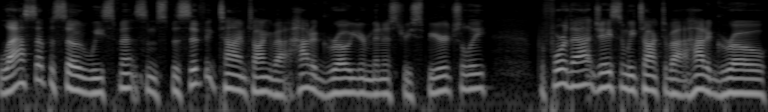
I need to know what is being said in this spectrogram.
last episode we spent some specific time talking about how to grow your ministry spiritually. Before that, Jason, we talked about how to grow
